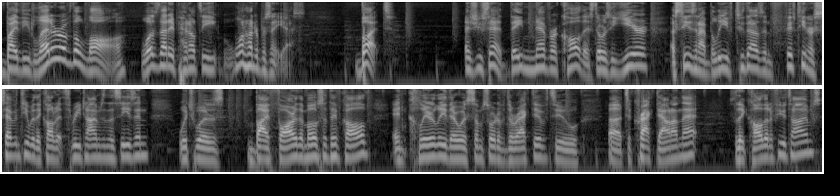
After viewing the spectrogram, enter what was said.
by the letter of the law? Was that a penalty? One hundred percent yes. But as you said, they never call this. There was a year, a season, I believe, 2015 or 17, where they called it three times in the season, which was by far the most that they've called. And clearly, there was some sort of directive to uh, to crack down on that, so they called it a few times.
